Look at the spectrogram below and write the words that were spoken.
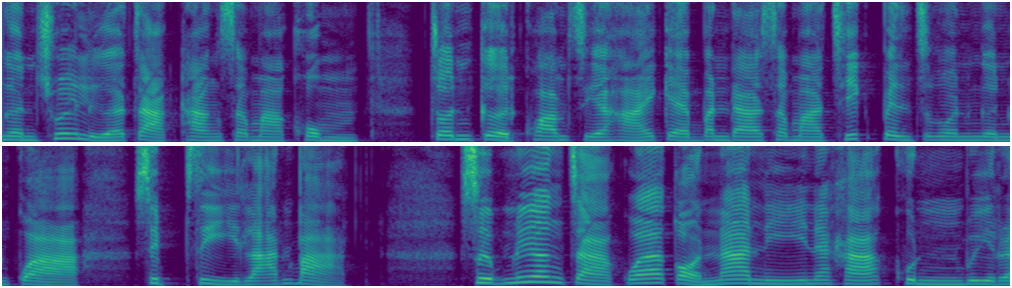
เงินช่วยเหลือจากทางสมาคม จนเกิดความเสียหายแก่บรรดาสมาชิกเป็นจำนวนเงินกว่า 14 ล้านบาท สืบเนื่องจากว่าก่อนหน้านี้นะคะ คุณวีร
